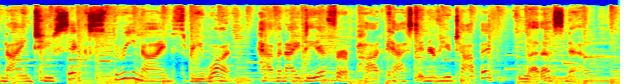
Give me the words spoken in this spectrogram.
926 3931. Have an idea for a podcast interview topic? Let us know.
